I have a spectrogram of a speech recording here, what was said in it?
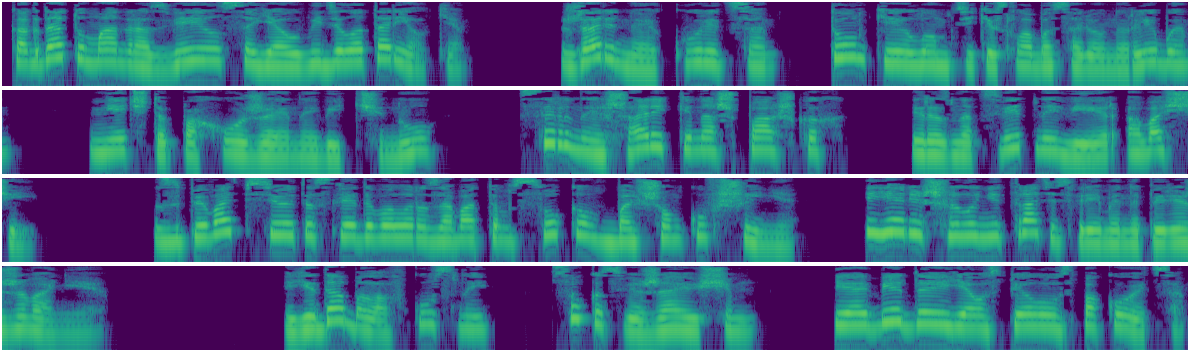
Когда туман развеялся, я увидела тарелки. Жареная курица, тонкие ломтики слабосоленой рыбы, нечто похожее на ветчину, сырные шарики на шпажках и разноцветный веер овощей. Запивать все это следовало розоватым соком в большом кувшине, и я решила не тратить время на переживания. Еда была вкусной, сок освежающим, и обедая я успела успокоиться.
